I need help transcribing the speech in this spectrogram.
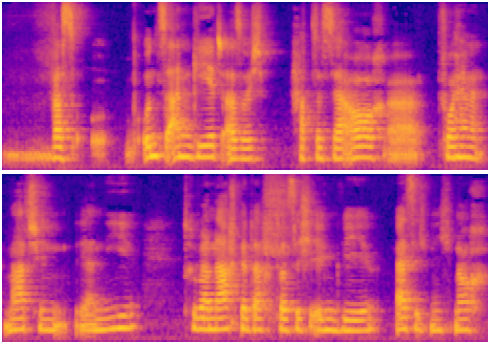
was uns angeht, also ich habe das ja auch äh, vorher mit Martin ja nie drüber nachgedacht, dass ich irgendwie, weiß ich nicht, noch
